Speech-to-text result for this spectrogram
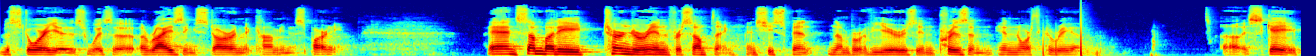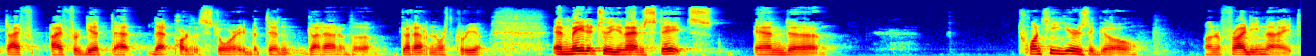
the story is was a, a rising star in the Communist Party. And somebody turned her in for something, and she spent a number of years in prison in North Korea. Uh, escaped. I, f- I forget that, that part of the story, but then got out of uh, got out of North Korea, and made it to the United States. And uh, 20 years ago, on a Friday night,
